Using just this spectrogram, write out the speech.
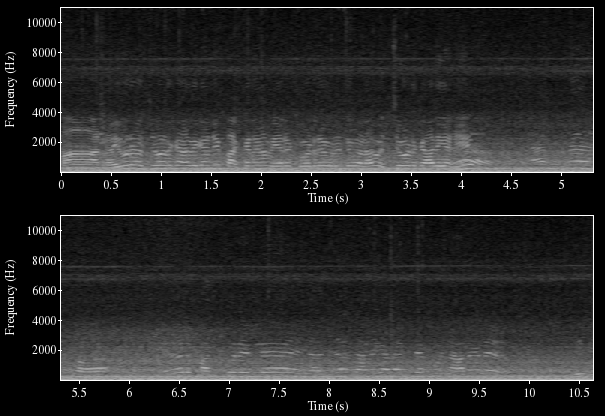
మా డ్రైవర్ వచ్చేవాడు కాదు కానీ పక్కన వేరే కో డ్రైవర్ ఉండేవాడు? వచ్చేవాడు కాదు కానీ ఏదైనా పక్కూరు వెళ్ళి లంచాలు అడగాలంటే కొన్ని అడగలేరు నేను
